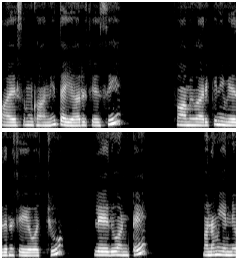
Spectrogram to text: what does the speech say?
పాయసం కానీ తయారు చేసి స్వామివారికి నివేదన చేయవచ్చు. లేదు అంటే మనం ఎన్ని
